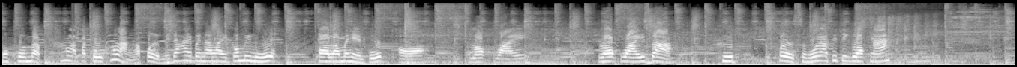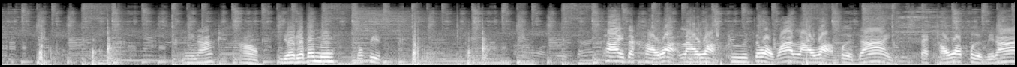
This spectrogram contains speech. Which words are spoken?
บางคนแบบข้างหลังประตูข้างหลังอะเปิดไม่ได้เป็นอะไรก็ไม่รู้ พอเรามาเห็นปุ๊บอ๋อล็อกไว้ ล็อกไว้จ้ะคือเปิดสมมติว่าพี่ติ๊กล็อกนะนี่นะอ้าวเดี๋ยวเดี๋ยวแป๊บนึงล็อกผิด ช่แต่เขาอะเราอะคือจะบอกว่าเราอะเปิดได้ แต่เขาอะเปิดไม่ได้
